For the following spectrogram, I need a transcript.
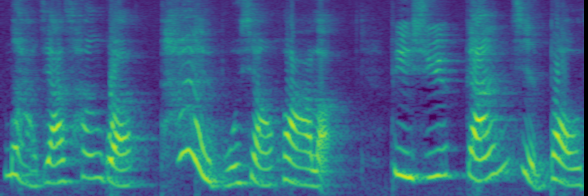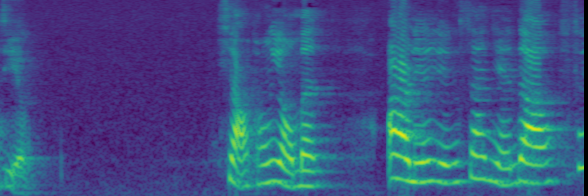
那家餐馆太不像话了，必须赶紧报警。小朋友们。二零零三年的非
